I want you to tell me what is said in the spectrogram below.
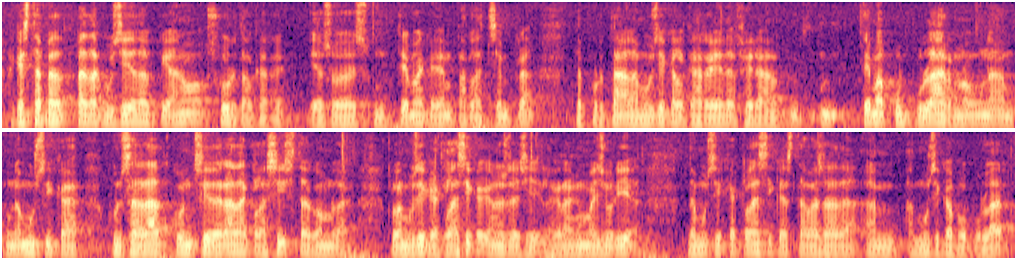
Aquesta pedagogia del piano surt al carrer i això és un tema que hem parlat sempre de portar la música al carrer, de fer un tema popular, no? una, una música considerada, considerada classista com la, com la música clàssica, que no és així, la gran majoria de música clàssica està basada en, en música popular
